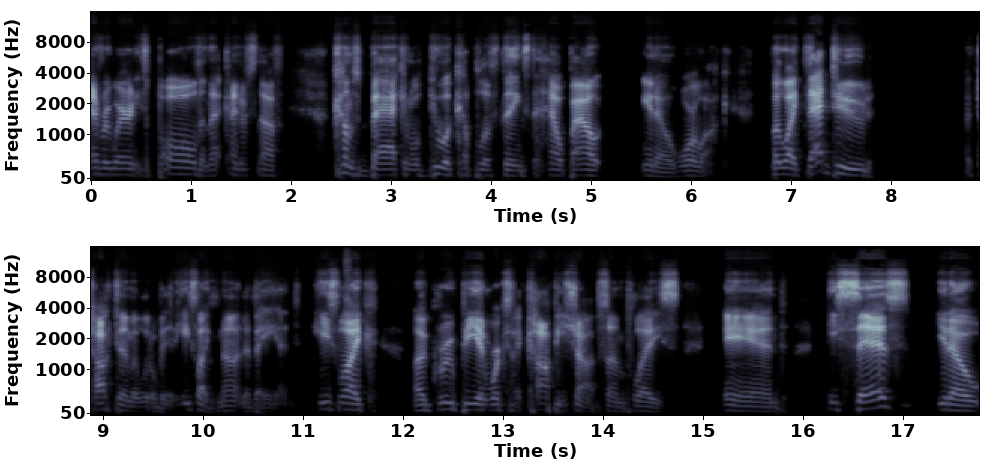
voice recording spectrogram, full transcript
everywhere and he's bald and that kind of stuff comes back and will do a couple of things to help out, you know, Warlock. But like that dude, I talked to him a little bit. He's like not in a band. He's like a groupie and works at a copy shop someplace. And he says, you know,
